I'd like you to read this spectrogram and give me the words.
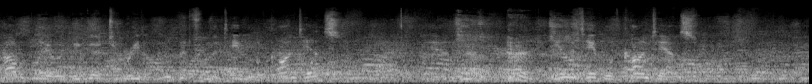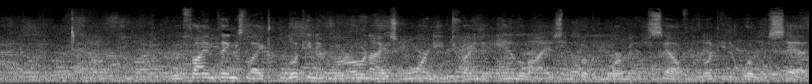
probably it would be good to read a little bit from the table of contents. And uh, in the table of contents, find things like looking at Moroni's warning, trying to analyze the Book of Mormon itself, and looking at what was said,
